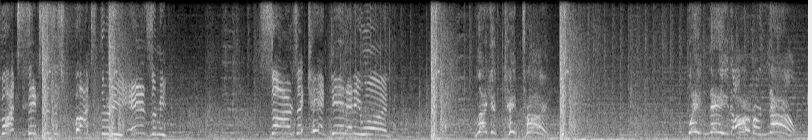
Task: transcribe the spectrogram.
Fox 6, this is Fox 3! Answer me! Sarge, I can't get anyone! Leggett, keep trying! We need armor now!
